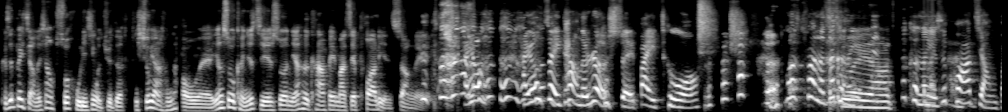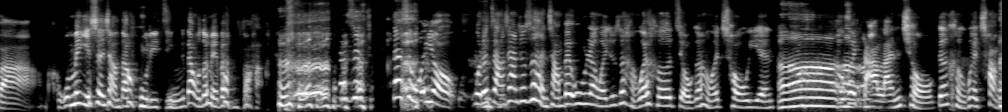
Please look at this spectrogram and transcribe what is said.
可是被讲的像说狐狸精，我觉得你修养很好哎、欸。要是我，可能就直接说你要喝咖啡吗？直接泼他脸上哎、欸，还用还用最烫的热水，拜托。不过算了，这可能也、啊、这可能也是夸奖吧。我们也是很想当狐狸精，但我都没办法。但是但是我有我的长相，就是很常被误认为就是很会喝酒，跟很会抽烟，啊，很会打篮球，跟很会唱歌，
